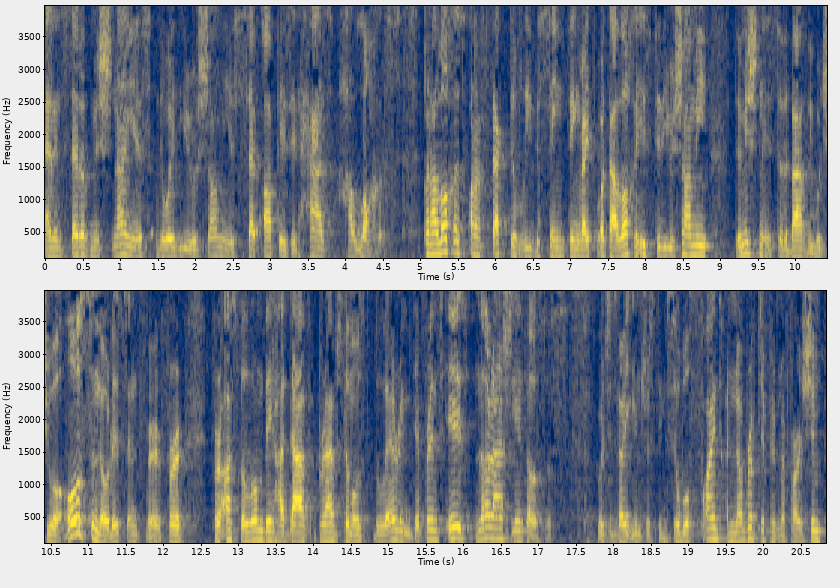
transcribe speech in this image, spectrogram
and instead of Mishnayis, the way the Yerushalmi is set up is it has halachas. But halachas are effectively the same thing, right? What halacha is to the Yerushalmi, the Mishnah is to the Bavli. What you will also notice, and for, for, for us, the Lomde Hadav, perhaps the most glaring difference is Narashi and Tosus, which is very interesting. So we'll find a number of different Mefarshim.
